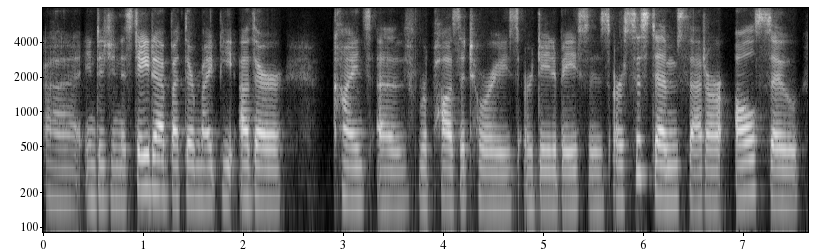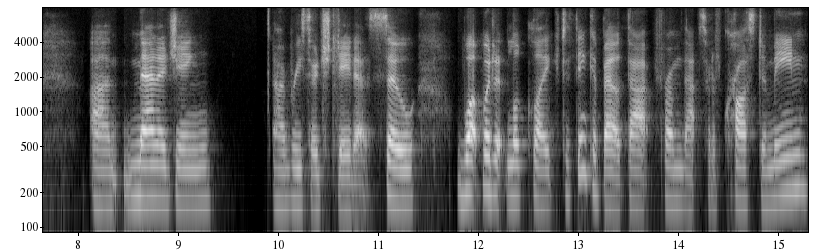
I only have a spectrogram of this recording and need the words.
uh, Indigenous data, but there might be other kinds of repositories or databases or systems that are also um, managing uh, research data. So what would it look like to think about that from that sort of cross-domain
